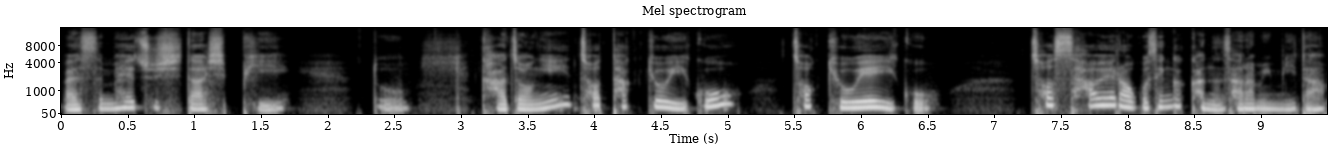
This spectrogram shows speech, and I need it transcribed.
말씀해 주시다시피 또 가정이 첫 학교이고 첫 교회이고 첫 사회라고 생각하는 사람입니다.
